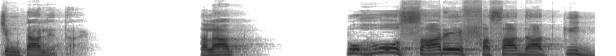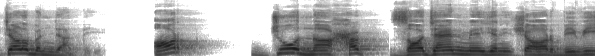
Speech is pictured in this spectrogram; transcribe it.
चिमटा लेता है। तलाक, बहुत सारे फसादात की जड़ बन जाती है, और जो नाहक जौजैन में, यानी शौहर बीवी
